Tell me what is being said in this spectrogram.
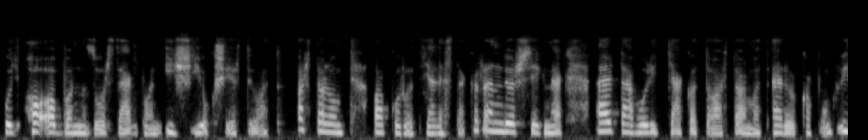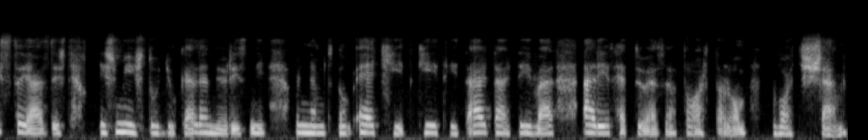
hogy ha abban az országban is jogsértő a tartalom, akkor ott jeleztek a rendőrségnek, eltávolítják a tartalmat, erről kapunk visszajelzést, és mi is tudjuk ellenőrizni, hogy nem tudom, egy hét, két hét elteltével elérhető ez a tartalom, vagy sem.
